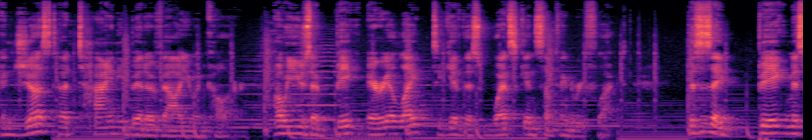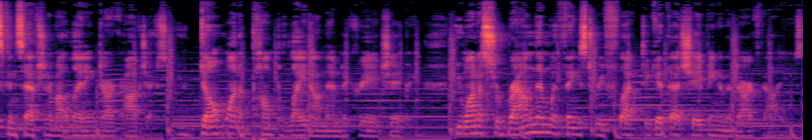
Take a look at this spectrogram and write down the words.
and just a tiny bit of value in color. I will use a big area light to give this wet skin something to reflect. This is a big misconception about lighting dark objects. You don't want to pump light on them to create shaping. You want to surround them with things to reflect to get that shaping in the dark values.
